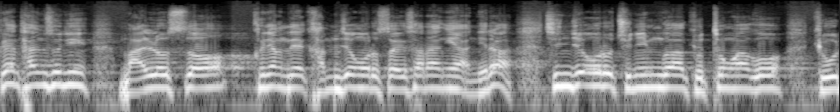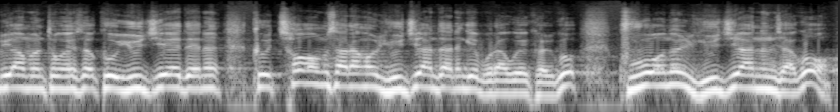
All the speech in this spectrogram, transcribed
그냥 단순히 말로써 그냥 내 감정으로서의 사랑이 아니라 진정으로 주님과 교통하고 교류함을 통해서 그 유지해야 되는 그 처음 사랑을 유지한다는 게 뭐라고요? 결국 구원을 유지하는 자고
